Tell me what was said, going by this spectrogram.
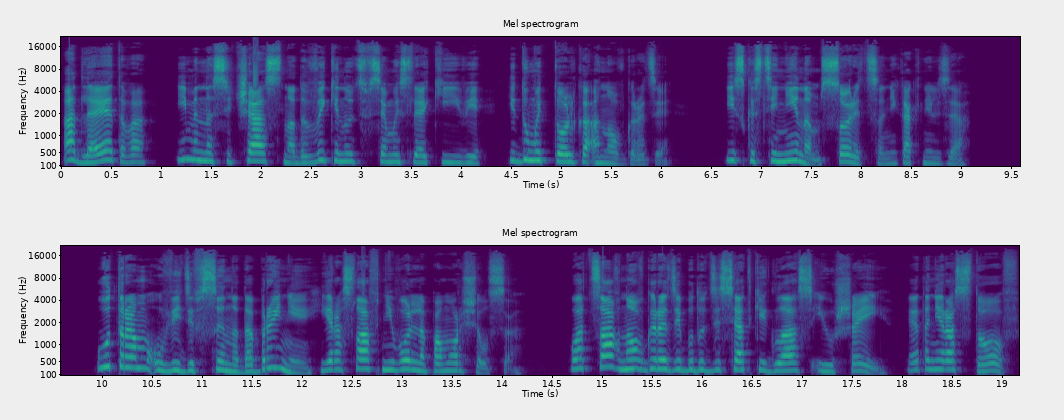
А для этого именно сейчас надо выкинуть все мысли о Киеве и думать только о Новгороде. И с Костянином ссориться никак нельзя. Утром, увидев сына Добрыни, Ярослав невольно поморщился. У отца в Новгороде будут десятки глаз и ушей. Это не Ростов.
